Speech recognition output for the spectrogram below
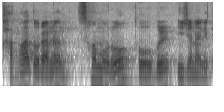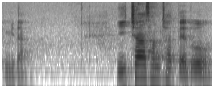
강화도라는 섬으로 도읍을 이전하게 됩니다. 2차, 3차 때도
